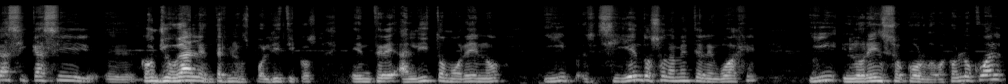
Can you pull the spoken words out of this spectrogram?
casi, casi eh, conyugal en términos políticos entre Alito Moreno y, pues, siguiendo solamente el lenguaje, y Lorenzo Córdoba, con lo cual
